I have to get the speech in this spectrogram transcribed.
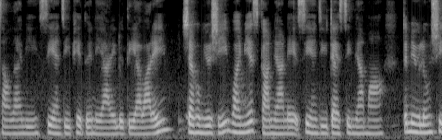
ဆောင်ဆိုင်ပြီး CNG ဖြည့်သွင်းနေရတယ်လို့သိရပါတယ်။ရန်ကုန်မြို့ရှိ YMS ကားများနဲ့ CNG taxi များမှာတမျိုးလုံးရှိ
